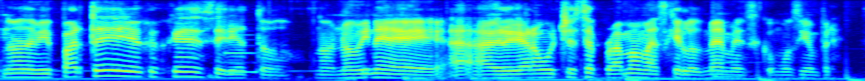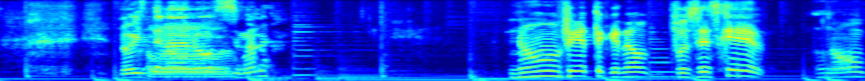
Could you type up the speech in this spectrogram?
No, de mi parte yo creo que sería todo. No, no vine a agregar mucho a este programa más que los memes, como siempre. ¿No viste nada nuevo esta semana? No, fíjate que no. Pues es que no.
